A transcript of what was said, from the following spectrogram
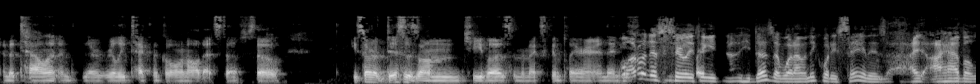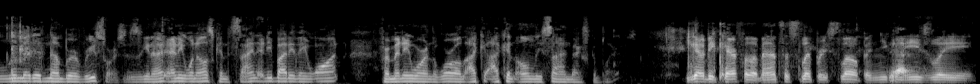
and the talent, and they're really technical and all that stuff. So he sort of disses on Chivas and the Mexican player, and then well, I don't necessarily think he, he does that. What I think what he's saying is, I, I have a limited number of resources. You know, anyone else can sign anybody they want from anywhere in the world. I can, I can only sign Mexican players. You got to be careful, though, man. It's a slippery slope, and you can easily.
